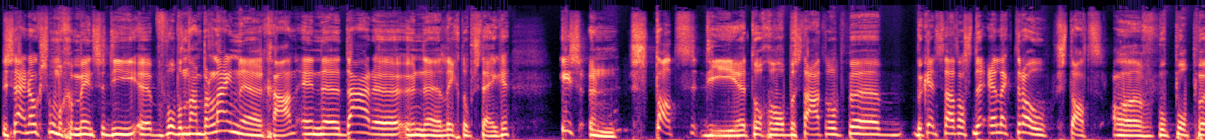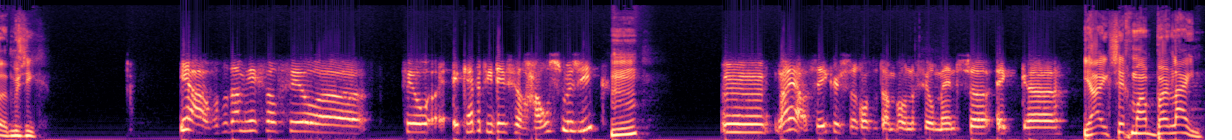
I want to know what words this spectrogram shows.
er zijn ook sommige mensen die eh, bijvoorbeeld naar Berlijn gaan en daar hun licht op steken. Is een stad die toch wel bestaat op, bekend staat als de elektrostad voor popmuziek. Ja, Rotterdam heeft wel veel, veel ik heb het idee veel house muziek. Hm? Mm, nou ja, zeker. In Rotterdam wonen veel mensen. Ik, eh, Ja, ik zeg maar Berlijn.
